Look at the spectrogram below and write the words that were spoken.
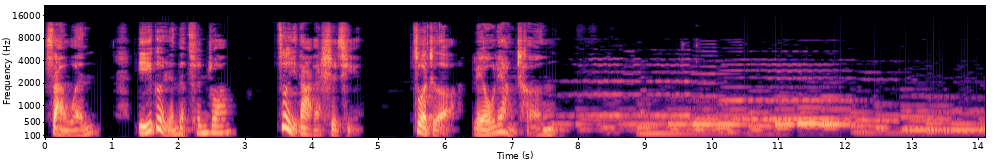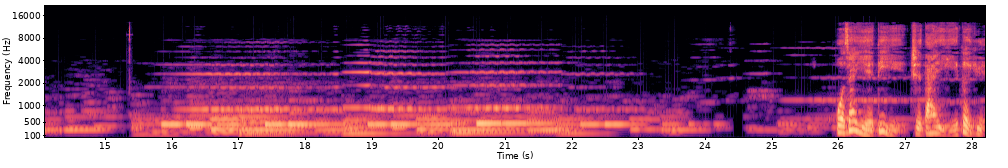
散文《一个人的村庄最大的事情》，作者刘亮程。我在野地只待一个月，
